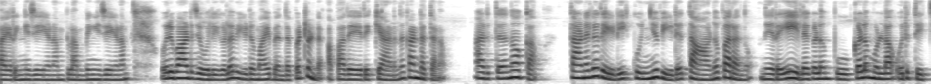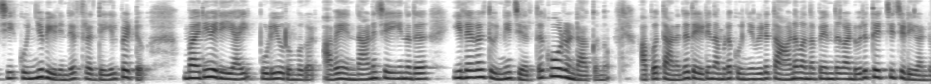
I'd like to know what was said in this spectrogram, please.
വയറിങ് ചെയ്യണം പ്ലംബിങ് ചെയ്യണം. ഒരുപാട് ജോലികൾ വീടുമായി ബന്ധപ്പെട്ടുണ്ട് അപ്പോൾ അത് ഏതൊക്കെയാണെന്ന് കണ്ടെത്തണം. അടുത്തത് നോക്കാം. തണലു തേടി കുഞ്ഞു വീട് താണു പറന്നു. നിറയെ ഇലകളും പൂക്കളുമുള്ള ഒരു തെച്ചി കുഞ്ഞു വീടിന്റെ ശ്രദ്ധയിൽപ്പെട്ടു. വരി വരിയായി പുളിയുറുമ്പുകൾ. അവ എന്താണ് ചെയ്യുന്നത്? ഇലകൾ തുന്നിച്ചേർത്ത് കൂടുണ്ടാക്കുന്നു. അപ്പോൾ തണൽ തേടി നമ്മുടെ കുഞ്ഞുവീട് താണു വന്നപ്പോൾ എന്ത് കണ്ടു? ഒരു തെച്ചിച്ചെടി കണ്ടു.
